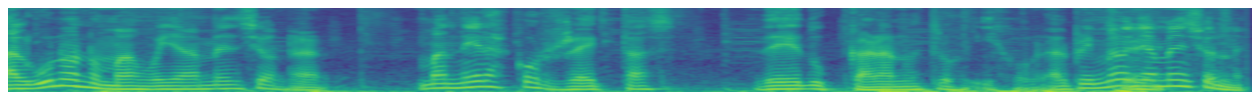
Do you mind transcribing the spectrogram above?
algunos nomás voy a mencionar, maneras correctas de educar a nuestros hijos. Al primero ya mencioné.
